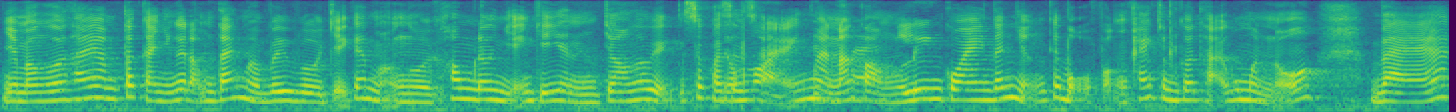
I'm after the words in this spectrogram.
vậy mọi người thấy không tất cả những cái động tác mà vi vừa chỉ các mọi người không đơn giản chỉ dành cho cái việc sức khỏe sinh sản mà nó xác. còn liên quan đến những cái bộ phận khác trong cơ thể của mình nữa và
